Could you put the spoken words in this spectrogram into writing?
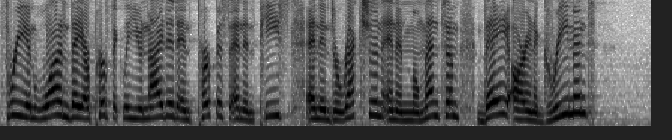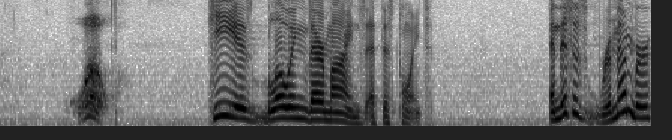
three in one. They are perfectly united in purpose and in peace and in direction and in momentum. They are in agreement. Whoa. He is blowing their minds at this point. And this is, remember,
